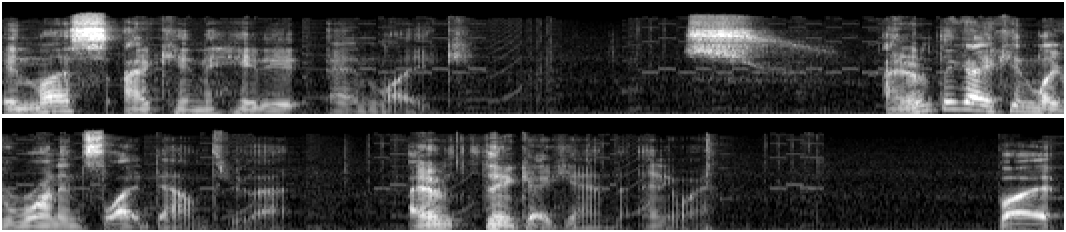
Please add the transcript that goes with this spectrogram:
Unless I can hit it and, like... I don't think I can like run and slide down through that. I don't think I can anyway. But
